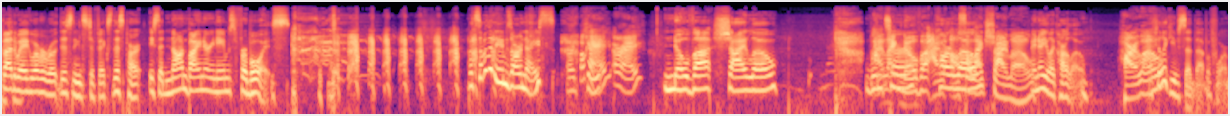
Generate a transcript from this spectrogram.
by the way, whoever wrote this needs to fix this part. They said non-binary names for boys. but some of the names are nice. are cute. Okay, all right. Nova, Shiloh, Winter, I like Nova. I also like Shiloh. I know you like Harlow. Harlow. I feel like you've said that before.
